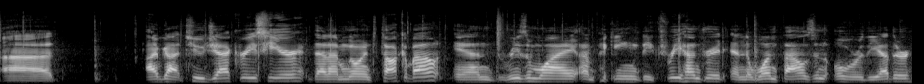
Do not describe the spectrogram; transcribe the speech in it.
Uh, I've got two Jackeries here that I'm going to talk about, and the reason why I'm picking the 300 and the 1000 over the other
